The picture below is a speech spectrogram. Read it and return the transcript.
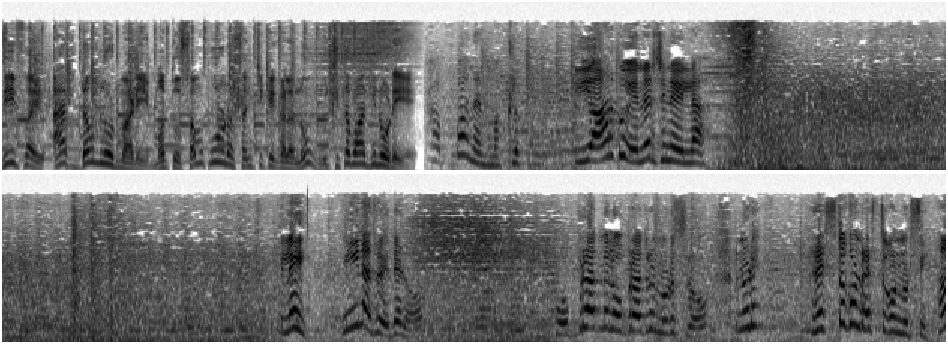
ಜಿ ಫೈವ್ ಆಪ್ ಡೌನ್ಲೋಡ್ ಮಾಡಿ ಮತ್ತು ಸಂಪೂರ್ಣ ಸಂಚಿಕೆಗಳನ್ನು ಉಚಿತವಾಗಿ ನೋಡಿ. ಹಬ್ಬ ನನ್ನ ಮಕ್ಕಳು ಯಾರಿಗೂ ಎನರ್ಜಿನೇ ಇಲ್ಲ. ಇಲ್ಲೇ ನೀನಾದ್ರೂ ಎದೇಳು ಒಬ್ರಾದ್ಮೇಲೆ ಒಬ್ರಾದ್ರೂ ನುಡಿಸ್ರು? ನೋಡಿ ರೆಸ್ಟ್ ತಗೊಂಡ್ ರೆಸ್ಟ್ ತಗೊಂಡ್ ನುಡಿಸಿ ಹಾ?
